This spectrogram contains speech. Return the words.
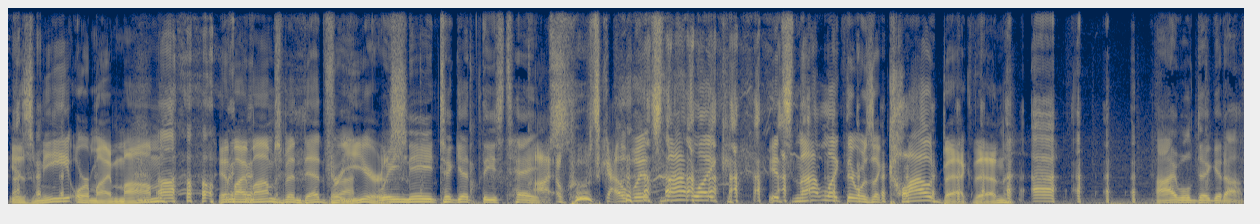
is me or my mom, and my mom's been dead for years. We need to get these tapes. I, who's got? It's not like it's not like there was a cloud back then. I will dig it up.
